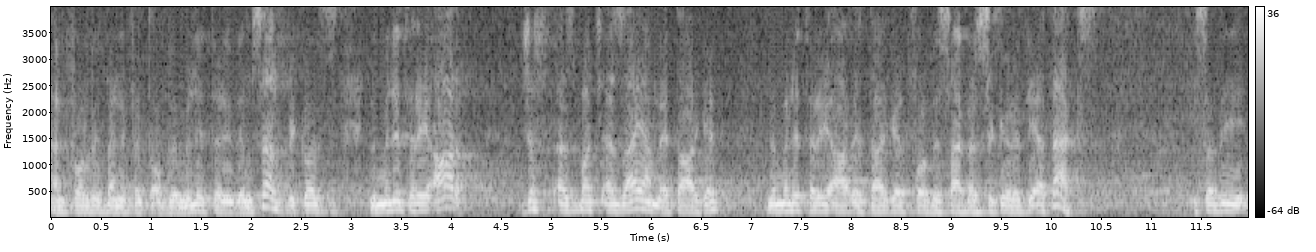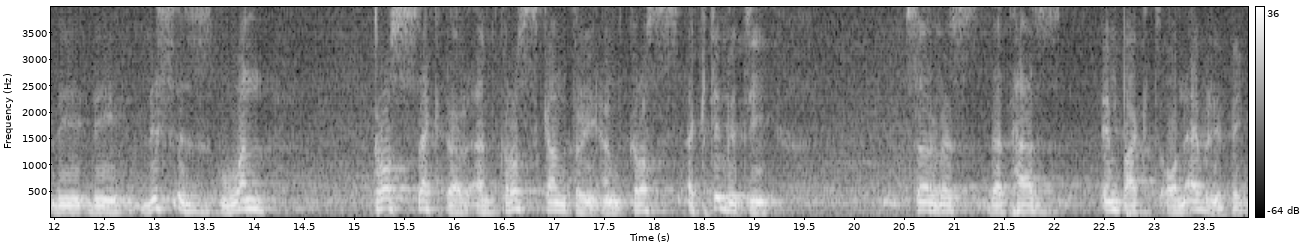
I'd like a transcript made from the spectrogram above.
and for the benefit of the military themselves because the military are just as much as I am a target, the military are a target for the cybersecurity attacks. So the, the, the, this is one cross-sector and cross-country and cross-activity service that has impact on everything.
